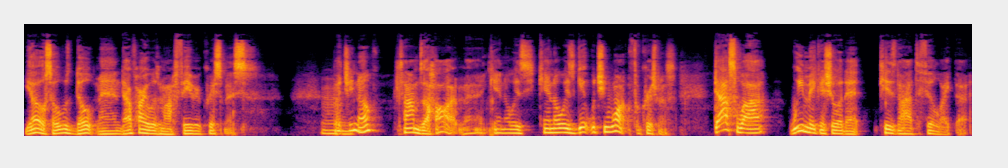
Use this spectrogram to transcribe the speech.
Yo, so it was dope, man. That probably was my favorite Christmas. Hmm. But you know, times are hard, man. You can't always can't always get what you want for Christmas. That's why we making sure that kids don't have to feel like that.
